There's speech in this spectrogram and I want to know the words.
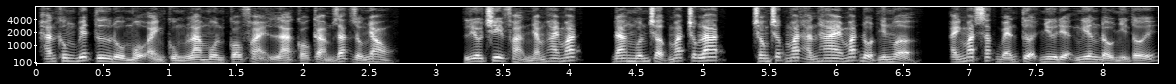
Hắn không biết tư đồ mộ ảnh cùng la môn có phải là có cảm giác giống nhau. Liêu chi phản nhắm hai mắt đang muốn chợp mắt chốc lát trong chớp mắt hắn hai mắt đột nhiên mở, ánh mắt sắc bén tựa như điện nghiêng đầu nhìn tới.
